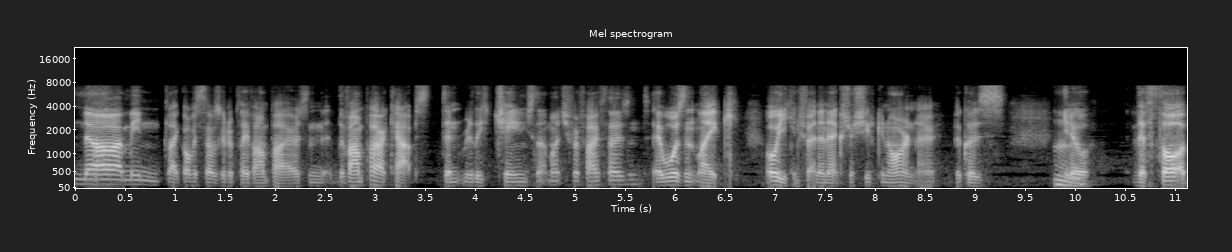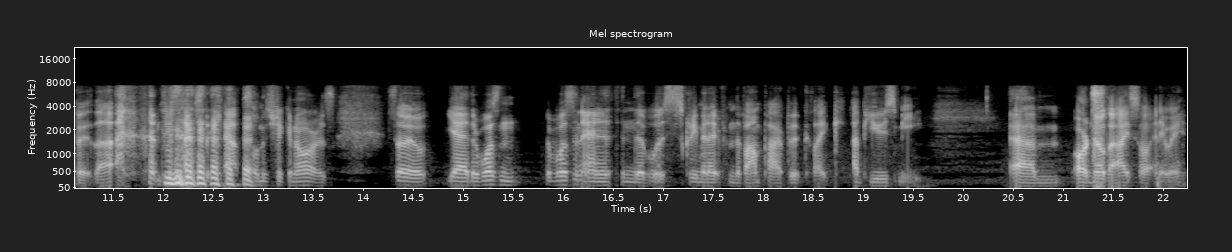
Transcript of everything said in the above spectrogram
No, I mean, like obviously I was going to play vampires, and the vampire caps didn't really change that much for five thousand. It wasn't like, oh, you can fit in an extra Shrieking Horror now because Mm. you know they've thought about that, and there's actually caps on the Shrieking Horrors. So yeah, there wasn't there wasn't anything that was screaming out from the vampire book like abuse me, um, or not that I saw anyway.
